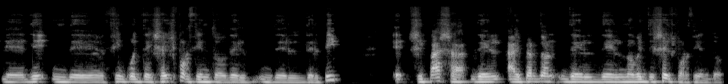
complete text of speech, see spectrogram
de, 56% del, del, del PIB. Eh, si pasa del, ay, perdón, del, del 96%,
